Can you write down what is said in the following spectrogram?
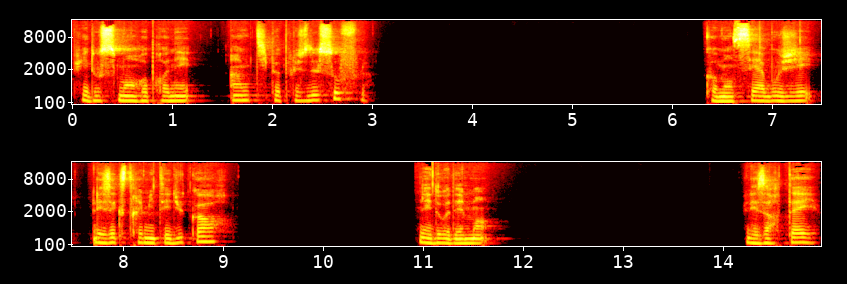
Puis doucement reprenez un petit peu plus de souffle. Commencez à bouger les extrémités du corps, les doigts des mains, les orteils.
